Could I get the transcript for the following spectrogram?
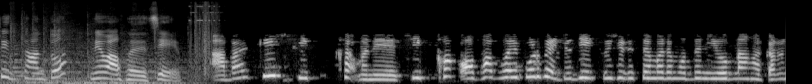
সিদ্ধান্ত নেওয়া হয়েছে। আবার কি শিক্ষা মানে শিক্ষক অভাব হয়ে পড়বে যদি একত্রিশে ডিসেম্বরের মধ্যে নিয়োগ না হয়। কারণ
